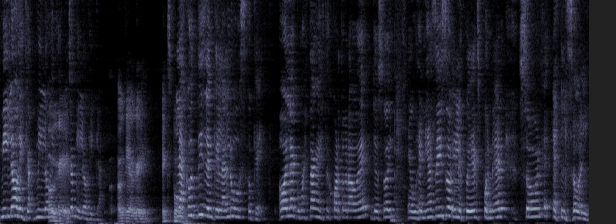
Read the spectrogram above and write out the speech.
mi lógica, mi lógica, escucha mi lógica. Ok, ok. Expon. Las cosas dicen que la luz, ok. Hola, ¿cómo están? Esto es cuarto grado B. Yo soy Eugenia Ciso y les voy a exponer sobre el sol.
